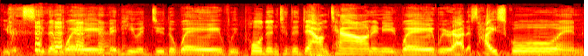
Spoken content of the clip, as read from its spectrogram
you would see them wave, and he would do the wave. We pulled into the downtown, and he'd wave. We were at his high school, and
